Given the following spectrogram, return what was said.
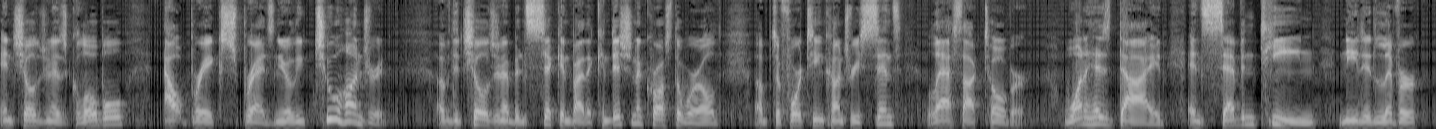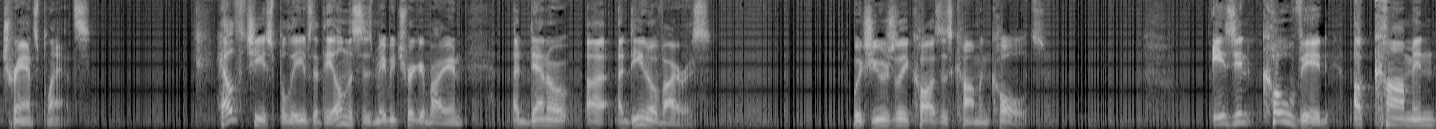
in children as global outbreak spreads. Nearly 200 of the children have been sickened by the condition across the world, up to 14 countries since last October. One has died, and 17 needed liver transplants. Health Chiefs believes that the illnesses may be triggered by an adeno, uh, adenovirus, which usually causes common colds. Isn't COVID a common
